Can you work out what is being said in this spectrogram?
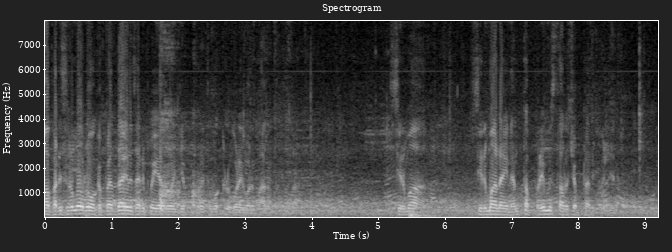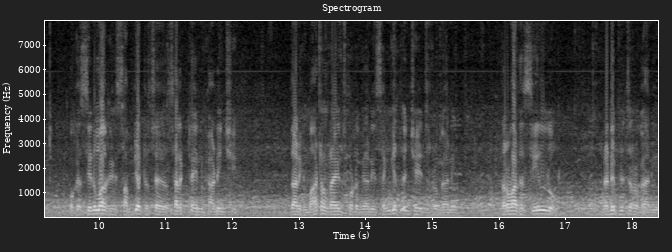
మా పరిశ్రమలో ఒక పెద్ద ఆయన చనిపోయారు అని చెప్పి ప్రతి ఒక్కరు కూడా ఇవాడు బాధపడుతున్నారు. సినిమా సినిమాని ఆయన ఎంత ప్రేమిస్తారో చెప్పడానికి వెళ్ళేది ఒక సినిమాకి సబ్జెక్ట్ సెలెక్ట్ అయిన కాడించి దానికి మాటలు రాయించుకోవడం కానీ సంగీతం చేయించడం కానీ తర్వాత సీన్లు నడిపించడం కానీ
